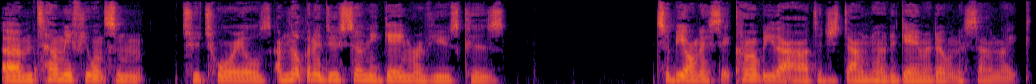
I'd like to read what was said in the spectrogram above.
Um, tell me if you want some tutorials. I'm not going to do so many game reviews because, to be honest, it can't be that hard to just download a game. I don't want to sound like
